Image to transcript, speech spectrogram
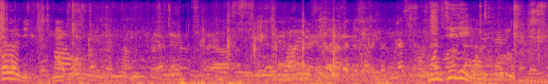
चला जाओ रे जी। भाई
